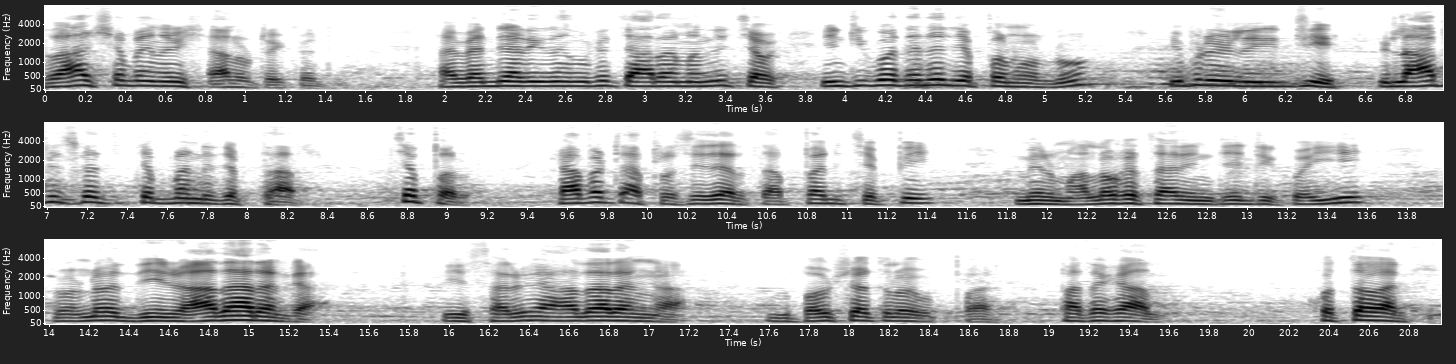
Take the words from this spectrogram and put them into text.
రహస్యమైన విషయాలు ఉంటాయి కొన్ని. అవన్నీ అడిగినందుకు చాలామంది ఇంటికి పోతేనే చెప్పను వాళ్ళు ఇప్పుడు వీళ్ళు ఇంటి వీళ్ళు ఆఫీస్కి వచ్చి చెప్పమంటే చెప్తారు. చెప్పరు. కాబట్టి ఆ ప్రొసీజర్ తప్పని చెప్పి మీరు మళ్ళొకసారి ఇంటింటికి పోయి రెండవది దీని ఆధారంగా ఈ సర్వే ఆధారంగా భవిష్యత్తులో ప- పథకాలు కొత్త వారికి.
